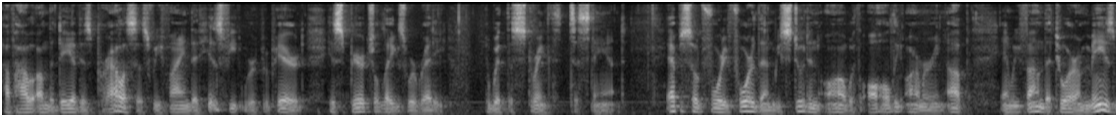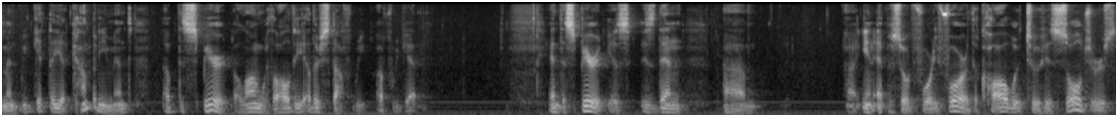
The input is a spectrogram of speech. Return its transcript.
of how on the day of his paralysis we find that his feet were prepared, his spiritual legs were ready with the strength to stand. Episode 44, then, we stood in awe with all the armoring up, and we found that to our amazement, we get the accompaniment of the Spirit along with all the other stuff we, we get. And the Spirit is, is then um, uh, in episode 44, the call to his soldiers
